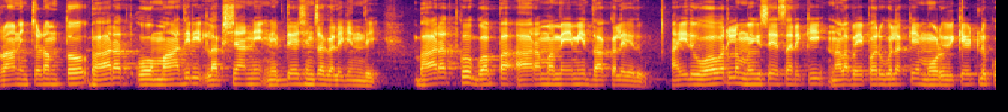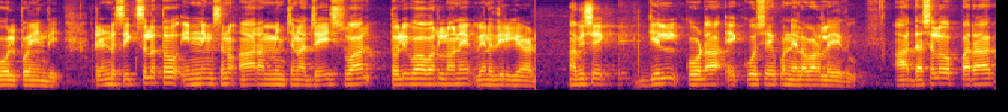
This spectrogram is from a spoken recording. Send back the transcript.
రాణించడంతో భారత్ ఓ మాదిరి లక్ష్యాన్ని నిర్దేశించగలిగింది. భారత్కు గొప్ప ఆరంభమేమీ దక్కలేదు. ఐదు ఓవర్లు ముగిసేసరికి నలభై పరుగులకే మూడు వికెట్లు కోల్పోయింది. రెండు సిక్స్లతో ఇన్నింగ్స్ను ఆరంభించిన జైస్వాల్ తొలి ఓవర్లోనే వెనుదిరిగాడు. అభిషేక్ గిల్ కూడా ఎక్కువసేపు నిలబడలేదు. ఆ దశలో పరాగ్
